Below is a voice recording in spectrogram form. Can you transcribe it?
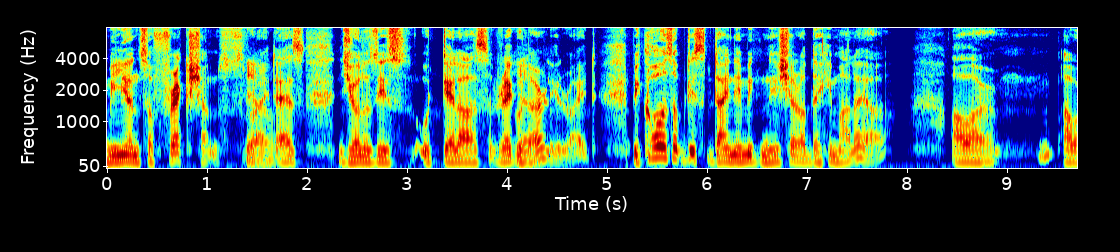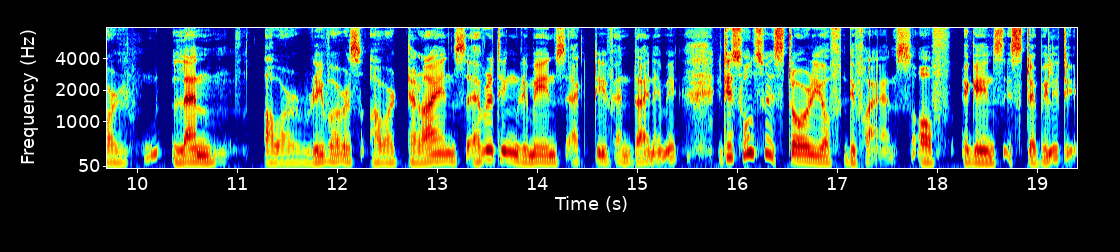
millions of fractions, Yeah. right? As geologists would tell us regularly, right? Because of this dynamic nature of the Himalaya, our our land, our rivers, our terrains, everything remains active and dynamic. It is also a story of defiance, of against stability.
